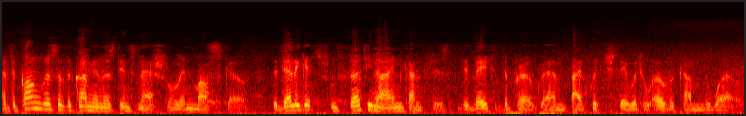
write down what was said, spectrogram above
At the Congress of the Communist International in Moscow, the delegates from 39 countries debated the program by which they were to overcome the world.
